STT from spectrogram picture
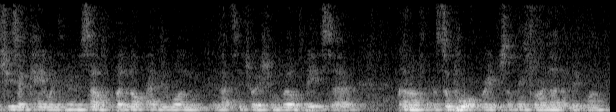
She's okay with it herself, but not everyone in that situation will be. So, kind of support groups, I think, are another big one.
